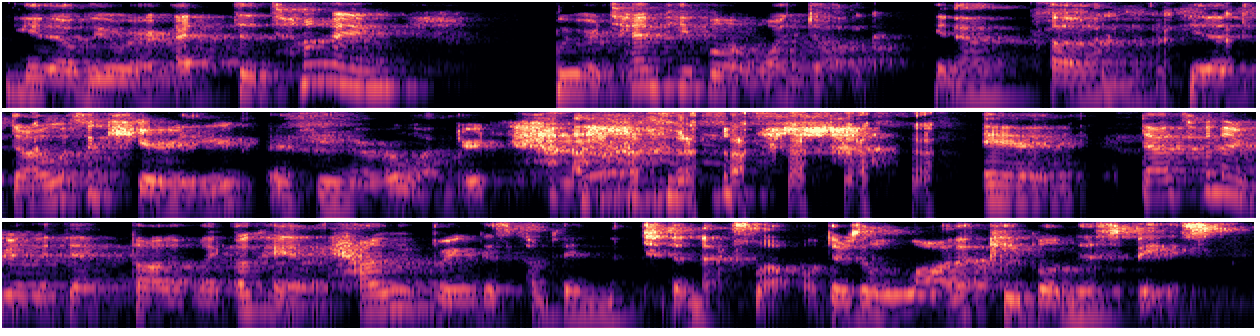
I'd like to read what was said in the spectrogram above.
you know, we were at the time. We were ten people and one dog. You know, um, you know, the dog was security, if you ever wondered. and that's when I really then thought of like, okay, like how do we bring this company to the next level? There's a lot of people in this space.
